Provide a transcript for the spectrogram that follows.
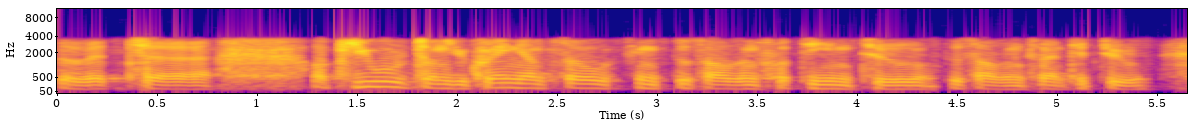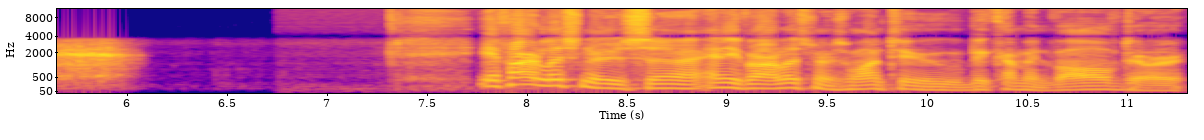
that uh, occurred on Ukrainian soil since 2014 to 2022. If our listeners, uh, any of our listeners, want to become involved or,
